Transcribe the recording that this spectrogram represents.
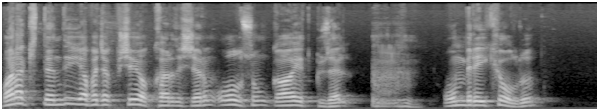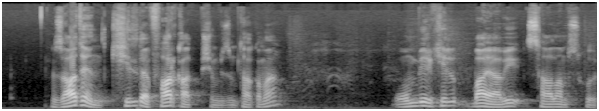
Bana kitlendi yapacak bir şey yok kardeşlerim. Olsun gayet güzel. 11'e 2 oldu. Zaten kill'de fark atmışım bizim takıma. 11 kill bayağı bir sağlam skor.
